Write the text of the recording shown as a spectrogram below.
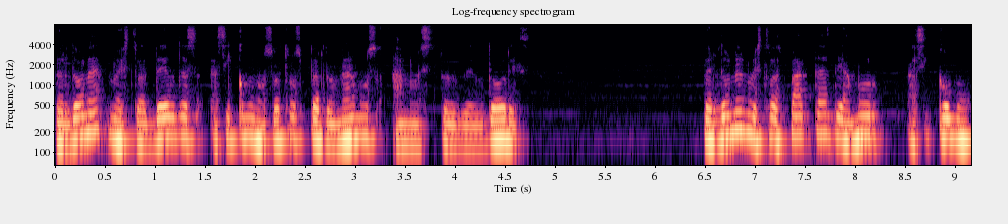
Perdona nuestras deudas así como nosotros perdonamos a nuestros deudores. Perdona nuestras faltas de amor así como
